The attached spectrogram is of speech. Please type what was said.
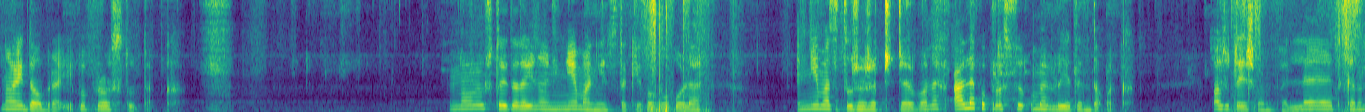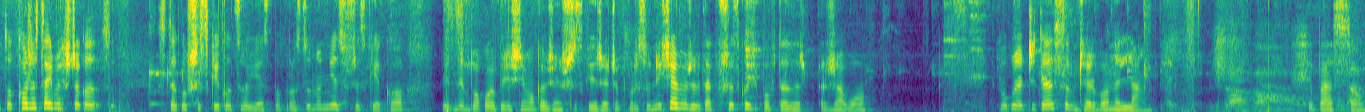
No i dobra, i po prostu tak. No już tutaj dalej no nie ma nic takiego w ogóle. Nie ma za dużo rzeczy czerwonych, ale po prostu umebluję ten domek. O, tutaj jeszcze mam paletkę. No to korzystajmy z, czego, z tego wszystkiego, co jest. Po prostu, no nie z wszystkiego. W jednym pokoju przecież nie mogę wziąć wszystkich rzeczy. Po prostu nie chciałabym, żeby tak wszystko się powtarzało. W ogóle, czy teraz są czerwone lampy? Chyba są.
